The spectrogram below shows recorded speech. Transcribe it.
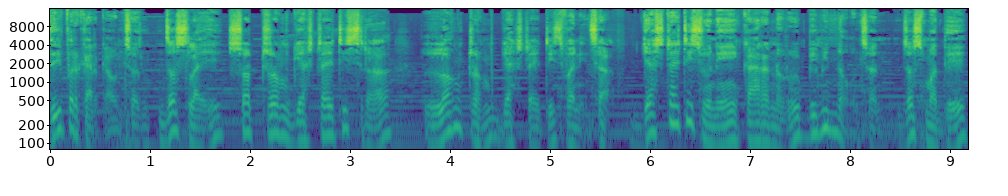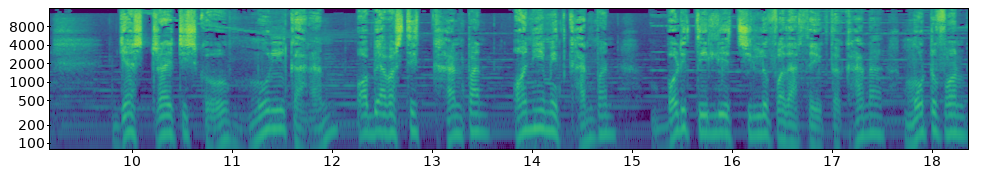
दुई प्रकारका हुन्छन् जसलाई सर्ट टर्म ग्यास्ट्राइटिस र लङ टर्म ग्यास्ट्राइटिस भनिन्छ। ग्यास्ट्राइटिस हुने कारणहरू विभिन्न हुन्छन् जसमध्ये ग्यास्ट्राइटिसको मूल कारण अव्यवस्थित खानपान अनियमित खानपान बढी तेलीय चिल्लो पदार्थयुक्त खाना मोटोपन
